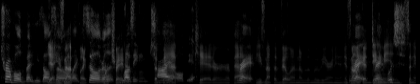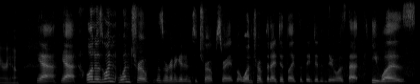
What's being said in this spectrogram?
troubled but he's also Yeah, he's not, like, like, still a really loving child yeah Kid or a bad. Right. He's not the villain of the movie or anything. It's not like a Right, right, Damien which- scenario. Yeah, yeah. Well, and it was one one trope because we're gonna get into tropes, right? But one trope that I did like that they didn't do was that he was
